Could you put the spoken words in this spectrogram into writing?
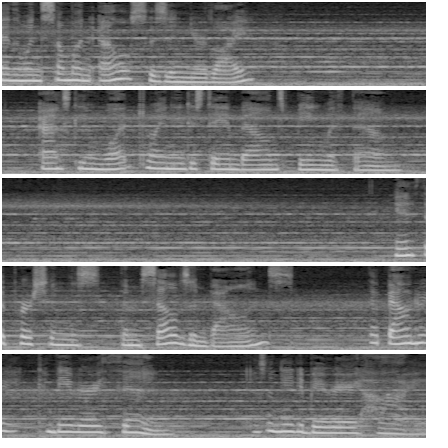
And when someone else is in your life, asking, What do I need to stay in balance being with them? And if the person is themselves in balance, that boundary can be very thin. It doesn't need to be very high.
